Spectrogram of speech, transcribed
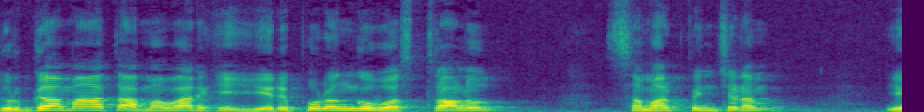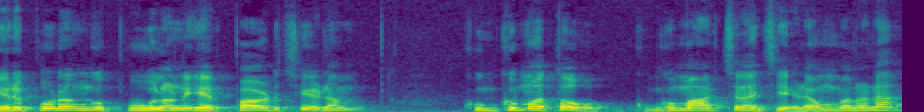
దుర్గామాత అమ్మవారికి ఎరుపు రంగు వస్త్రాలు సమర్పించడం ఎరుపు రంగు పూలను ఏర్పాటు చేయడం కుంకుమతో కుంకుమార్చన చేయడం వలన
